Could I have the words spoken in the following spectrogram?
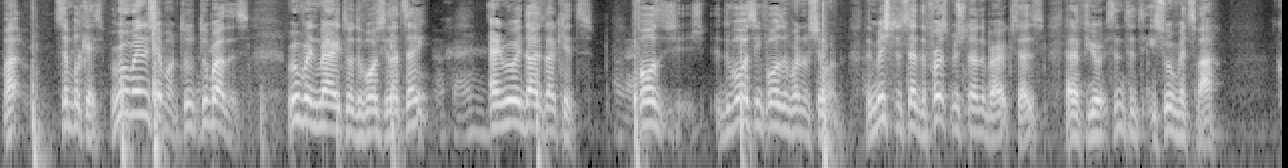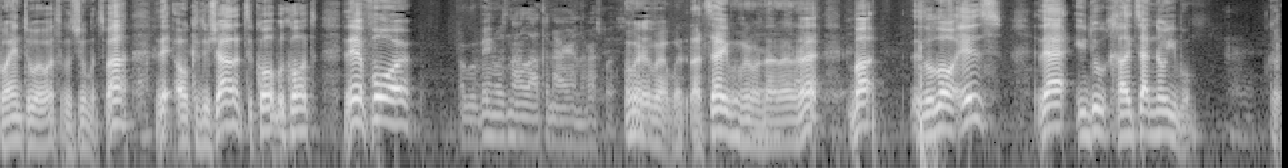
what? Simple case, Reuven and Shimon, two, two brothers. Reuven is married to a divorcee, let's say, Okay. and Reuven dies without kids. Okay. Falls, sh- sh- divorcee falls in front of Shimon. The Mishnah said the first Mishnah in the Perek says that if you're since it's isur mitzvah, kohen to a what's called isur mitzvah, they- or kedusha, let's call it, we call it. Therefore, Or Ruvain was not allowed to marry her in the first place. let's say, but the law is that you do chalitza no yibum. Good.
